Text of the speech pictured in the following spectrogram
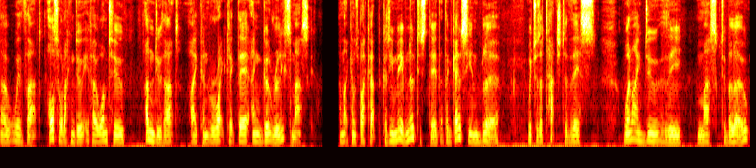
uh, with that. Also what I can do, if I want to undo that, I can right click there and go release mask. And that comes back up because you may have noticed there that the Gaussian blur which was attached to this when I do the mask to below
